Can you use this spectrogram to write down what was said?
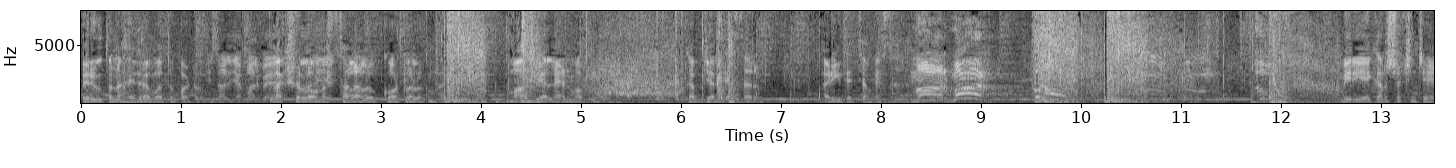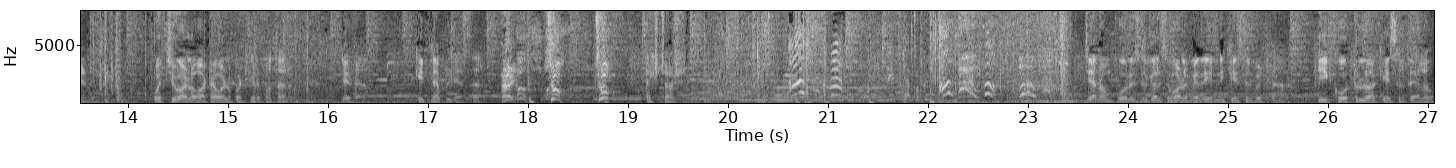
పెరుగుతున్న హైదరాబాద్తో పాటు లక్షల్లో ఉన్న స్థలాలు కోట్లలోకి మారి మాఫియా ల్యాండ్ మాఫియా కబ్జాలు చేస్తారు అడిగితే చంపేస్తారు. మార్ ఏ కన్స్ట్రక్షన్ చేయండి. వచ్చి వాళ్ళ వాటా వాళ్ళు పట్టుకెళ్ళిపోతారు. లేదా కిడ్నాప్లు చేస్తారు. చూప్ చూప్! ఎక్స్ట్రాషన్ జనం పోలీసులు కలిసి వాళ్ళ మీద ఎన్ని కేసులు పెట్టినా ఈ కోర్టుల్లో ఆ కేసులు తేలవు.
